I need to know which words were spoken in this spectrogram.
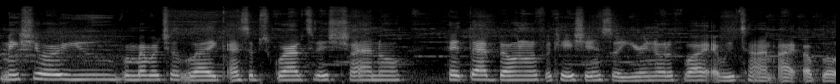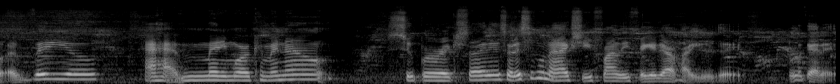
make sure you remember to like and subscribe to this channel hit that bell notification so you're notified every time I upload a video I have many more coming out. Super excited. So this is when I actually finally figured out how to use it. Look at it.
